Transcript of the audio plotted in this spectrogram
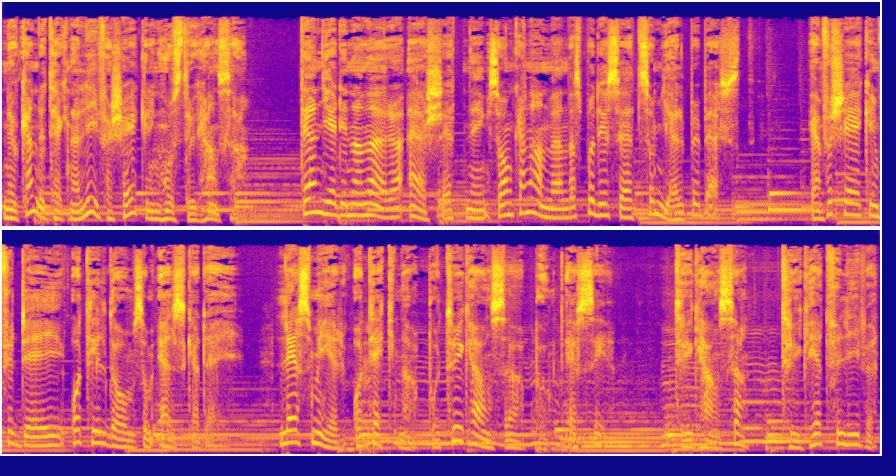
Nu kan du teckna livförsäkring hos Trygg-Hansa. Den ger dina nära ersättning som kan användas på det sätt som hjälper bäst. En försäkring för dig och till de som älskar dig. Läs mer och teckna på trygghansa.se. Trygg Hansa. Trygghet för livet.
